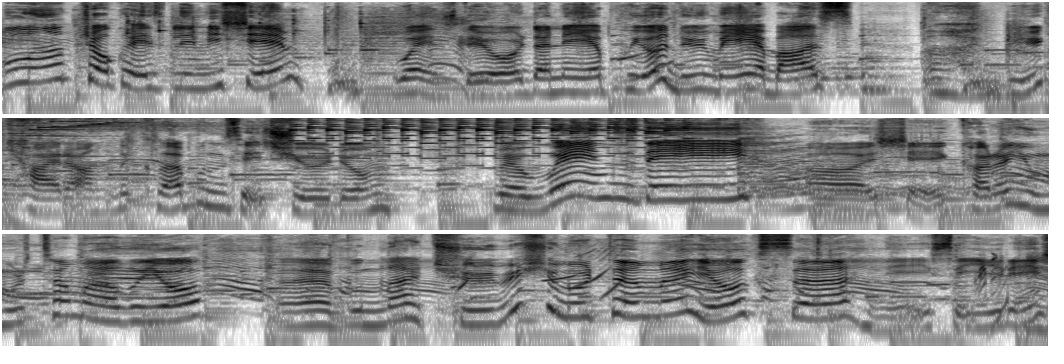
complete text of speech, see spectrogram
bunu çok özlemişim. Wednesday orada ne yapıyor? Düğmeye bas. Ah, büyük hayranlıkla bunu seçiyorum. Ve Wednesday. Aa, şey kara yumurta mı alıyor? Aa, bunlar çürümüş yumurta mı yoksa? Neyse iğrenç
